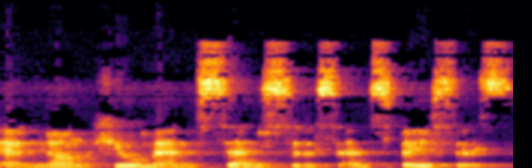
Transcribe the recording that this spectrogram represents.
And non-human senses and spaces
